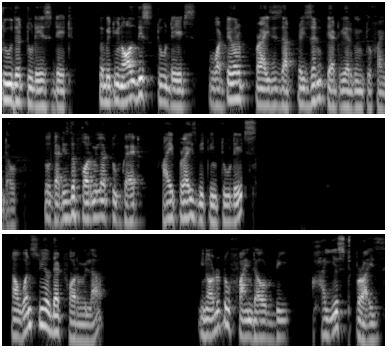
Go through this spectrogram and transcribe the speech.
to the today's date. So between all these two dates, whatever prices are present that we are going to find out. So that is the formula to get high price between two dates. Now once we have that formula, in order to find out the highest price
